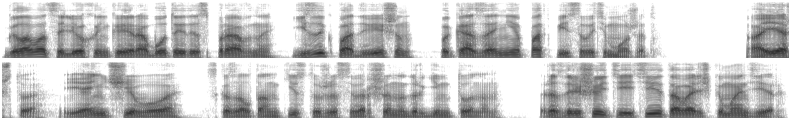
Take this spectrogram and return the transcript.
Голова целехонькая и работает исправно, язык подвешен, показания подписывать может. «А я что? Я ничего», — сказал танкист уже совершенно другим тоном. «Разрешите идти, товарищ командир?»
